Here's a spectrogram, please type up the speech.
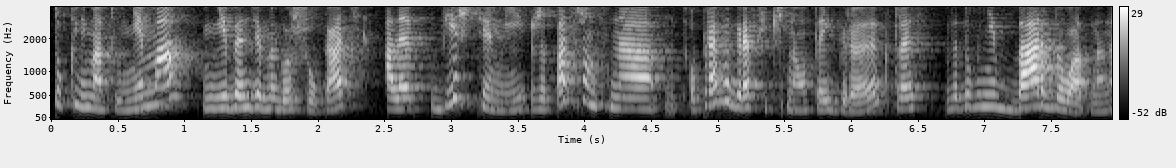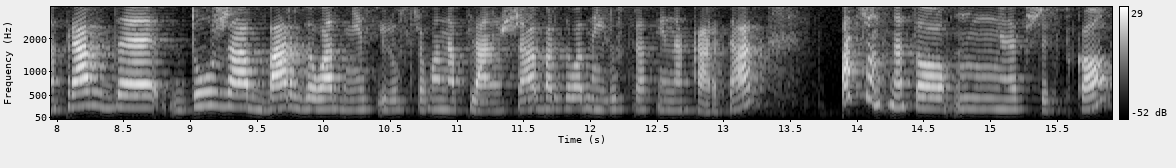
tu klimatu nie ma, nie będziemy go szukać, ale wierzcie mi, że patrząc na oprawę graficzną tej gry, która jest według mnie bardzo ładna, naprawdę duża, bardzo ładnie zilustrowana plansza, bardzo ładne ilustracje na kartach, patrząc na to mm, wszystko,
